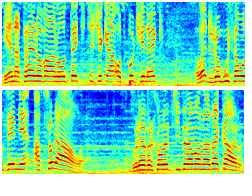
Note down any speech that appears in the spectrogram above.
Je natrénováno, teď tě čeká odpočinek, let domů samozřejmě a co dál? Bude vrcholit příprava na Dakar,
